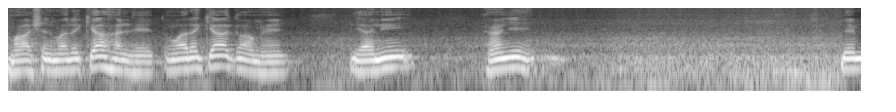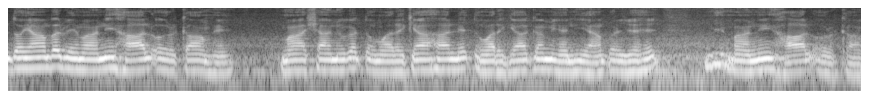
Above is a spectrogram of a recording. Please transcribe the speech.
معاشن تمہارا کیا حل ہے؟ تمہارا کیا کام ہے؟ یعنی ہاں جی؟ تو یہاں پر بیمانی حال اور کام ہے۔ ماں شانو کا، تمہارا کیا حال ہے؟ تمہارا کیا کم یعنی یہاں پر جو ہے بے معنی حال اور کام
